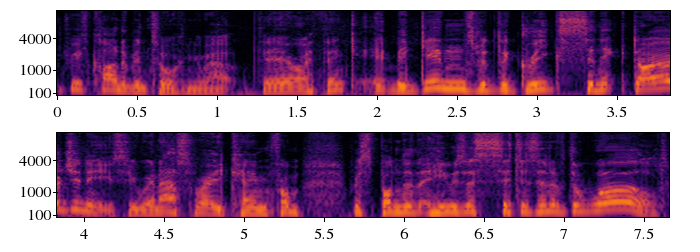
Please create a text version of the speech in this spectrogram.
Which we've kind of been talking about there, I think. It begins with the Greek cynic Diogenes, who, when asked where he came from, responded that he was a citizen of the world.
